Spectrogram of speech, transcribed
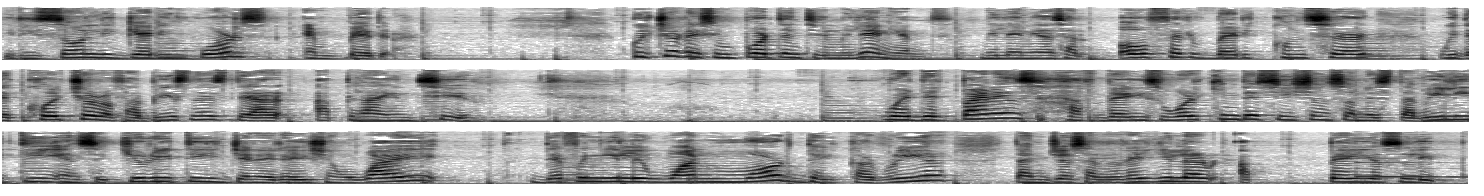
It is only getting worse and better. Culture is important to millennials. Millennials are often very concerned with the culture of a business they are applying to where their parents have based working decisions on stability and security, Generation Y definitely want more their career than just a regular pay slip.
